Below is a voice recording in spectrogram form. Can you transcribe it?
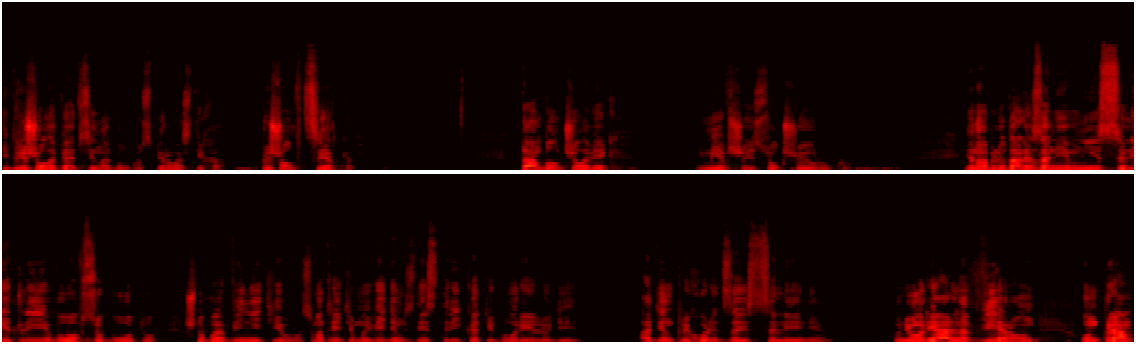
И пришел опять в синагогу с первого стиха. Пришел в церковь. Там был человек, имевший сохшую руку. И наблюдали за ним, не исцелит ли его в субботу, чтобы обвинить его. Смотрите, мы видим здесь три категории людей. Один приходит за исцелением. У него реально вера, он, он прям,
